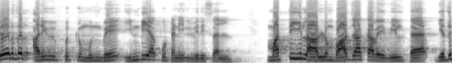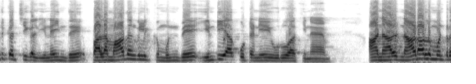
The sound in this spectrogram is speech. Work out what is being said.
தேர்தல் அறிவிப்புக்கு முன்பே இந்தியா கூட்டணியில் விரிசல். மத்தியில் ஆளும் பாஜகவை வீழ்த்த எதிர்க்கட்சிகள் இணைந்து பல மாதங்களுக்கு முன்பே இந்தியா கூட்டணியை உருவாக்கின. ஆனால் நாடாளுமன்ற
